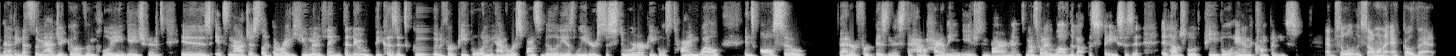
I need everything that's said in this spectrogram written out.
And I think that's the magic of employee engagement is it's not just like the right human thing to do because it's good for people and we have a responsibility as leaders to steward our people's time well. It's also better for business to have a highly engaged environment. And that's what i loved about the space is it it helps both people and companies. Absolutely. So i want to echo that.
